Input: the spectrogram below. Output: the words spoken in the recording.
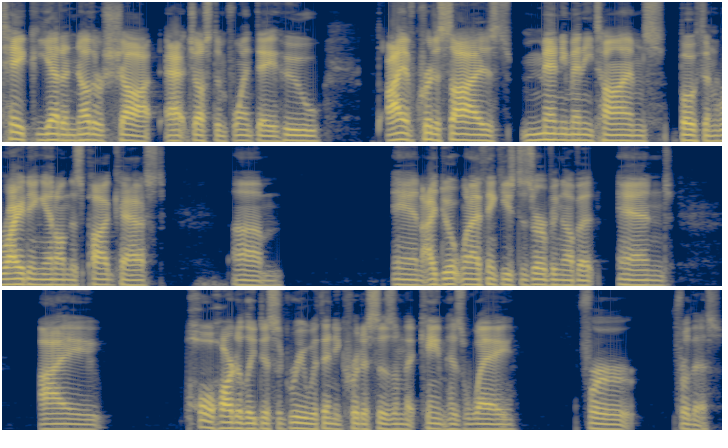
take yet another shot at Justin Fuente, who I have criticized many, many times, both in writing and on this podcast. Um, and I do it when I think he's deserving of it. And I wholeheartedly disagree with any criticism that came his way for for this.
